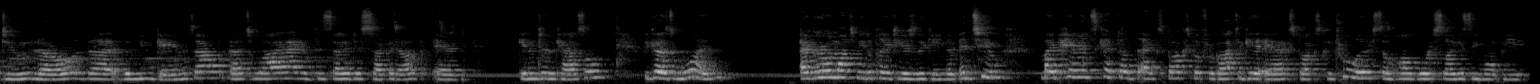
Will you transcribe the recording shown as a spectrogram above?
do know that the new game is out. That's why I've decided to suck it up and get into the castle. Because one, everyone wants me to play Tears of the Kingdom, and two, my parents kept out the Xbox but forgot to get an Xbox controller, so Hogwarts Legacy won't be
